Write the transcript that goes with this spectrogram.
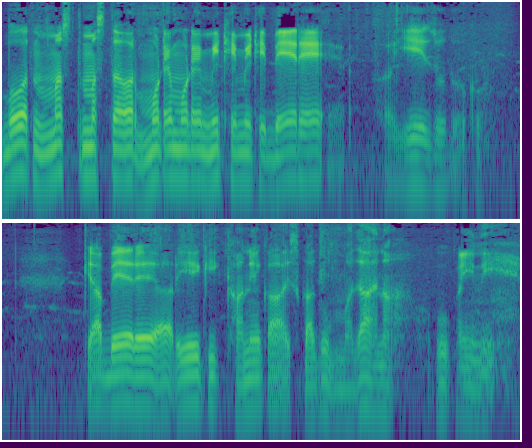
बहुत मस्त मस्त और मोटे मोटे मीठे मीठे बेर है। और ये जो देखो, क्या बेर है और एक ही खाने का इसका जो मज़ा है ना, वो कहीं नहीं है।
